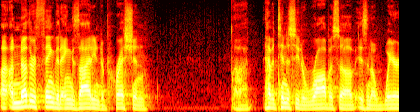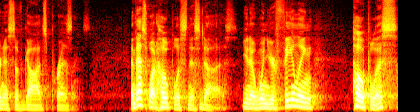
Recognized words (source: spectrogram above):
another thing that anxiety and depression uh, have a tendency to rob us of is an awareness of God's presence. And that's what hopelessness does. You know, when you're feeling hopeless,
